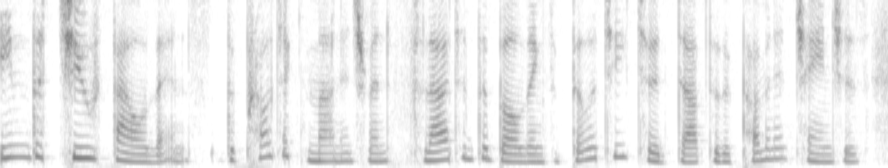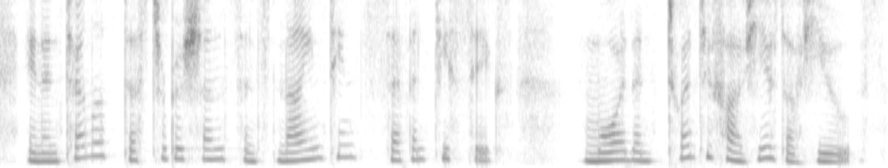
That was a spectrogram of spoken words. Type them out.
In the 2000s, the project management flattered the building's ability to adapt to the permanent changes in internal distribution since 1976, more than 25 years of use.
